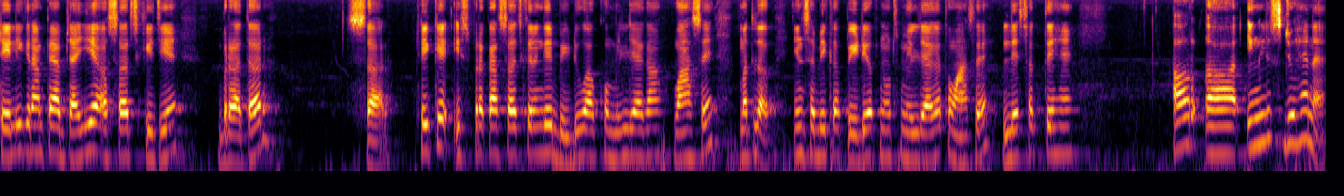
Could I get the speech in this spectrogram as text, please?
टेलीग्राम पे आप जाइए और सर्च कीजिए ब्रदर सर ठीक है? इस प्रकार सर्च करेंगे वीडियो आपको मिल जाएगा। वहाँ से मतलब इन सभी का पीडीएफ नोट्स मिल जाएगा तो वहाँ से ले सकते हैं। और इंग्लिश जो है ना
